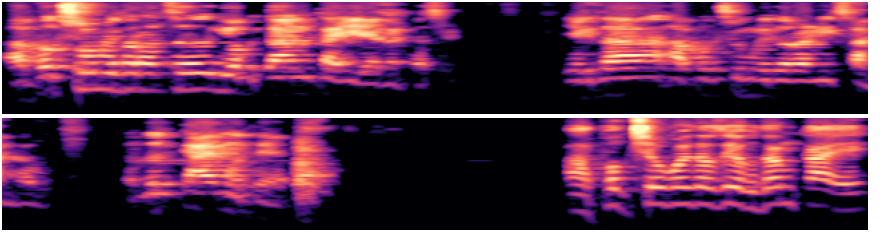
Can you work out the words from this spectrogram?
अपक्ष उमेदवाराचं योगदान काय या गटासाठी? एकदा अपक्ष उमेदवारांनी सांगावं. त्याबद्दल काय मत आहे? अपक्ष उमेदवाराचं योगदान काय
